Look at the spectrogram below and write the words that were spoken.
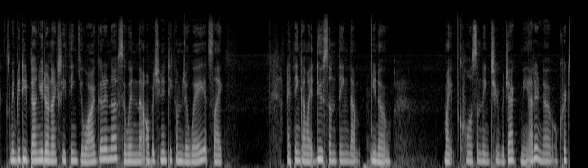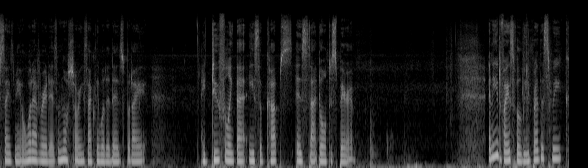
Because maybe deep down you don't actually think you are good enough so when that opportunity comes your way it's like I think I might do something that, you know, might cause something to reject me. I don't know, or criticize me or whatever it is. I'm not sure exactly what it is, but I I do feel like that Ace of Cups is that door to spirit. Any advice for Libra this week?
